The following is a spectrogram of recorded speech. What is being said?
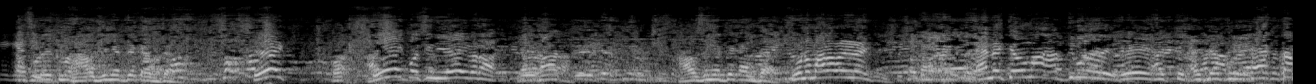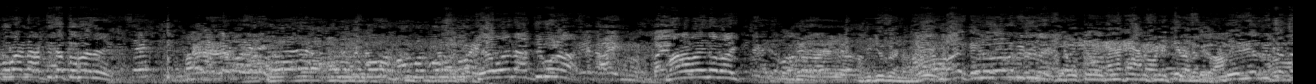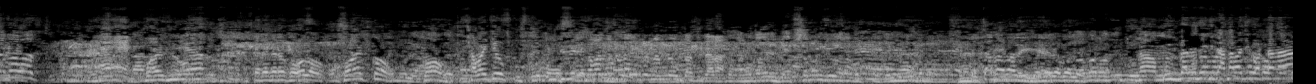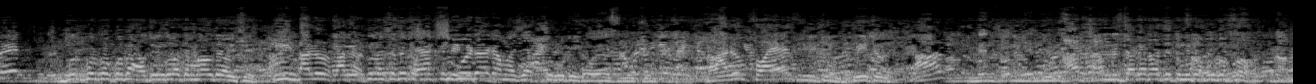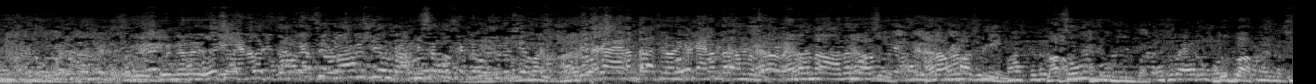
তোমার হাউজিং এর যে কাজটা এই কোচিং এই বেড়া হাউজিং কোনো মারামারি কেউ মা হাত দিব না ভাই বয়স নিয়ে কেটে কেটে কল বয়স কম কম সবাই চুপ না মুখবেলা থেকে চাঁদাবাজি করতে না। জোরপূর্বক ভাবে হাউজিং মাল দেওয়া হয়েছে। ইট বালু এগুলোর সাথে একশো কোটি টাকা কামাইছে একশো কোটি ফারুক ফয়েজ মিঠুন। মিঠুন আর? আর সামনের জায়গাটা যে তুমি দখল করছ।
